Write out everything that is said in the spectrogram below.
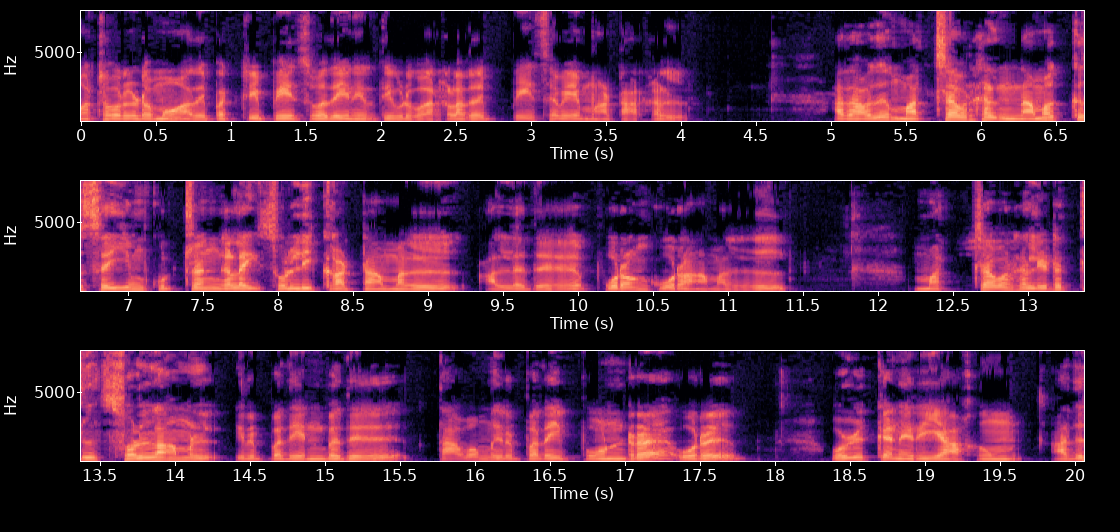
மற்றவரிடமோ அதை பற்றி பேசுவதை நிறுத்தி விடுவார்கள் அதை பேசவே மாட்டார்கள். அதாவது மற்றவர்கள் நமக்கு செய்யும் குற்றங்களை சொல்லி காட்டாமல் அல்லது புறங்கூறாமல் மற்றவர்களிடத்தில் சொல்லாமல் இருப்பது என்பது தவம் இருப்பதை போன்ற ஒரு ஒழுக்க நெறியாகும். அது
